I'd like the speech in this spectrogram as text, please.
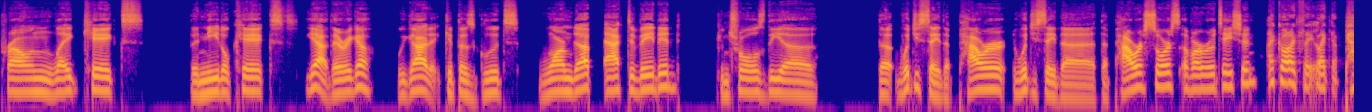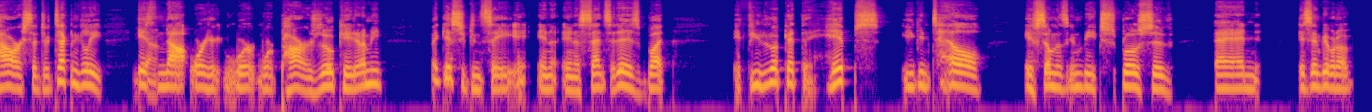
prone leg kicks, the needle kicks. Yeah, there we go. We got it. Get those glutes warmed up, activated, controls the uh the what'd you say the power what'd you say the the power source of our rotation? I call it like, like the power center. Technically, it's yeah. not where where where power is located. I mean, I guess you can say in in a sense it is, but if you look at the hips, you can tell if someone's going to be explosive and is going to be able to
